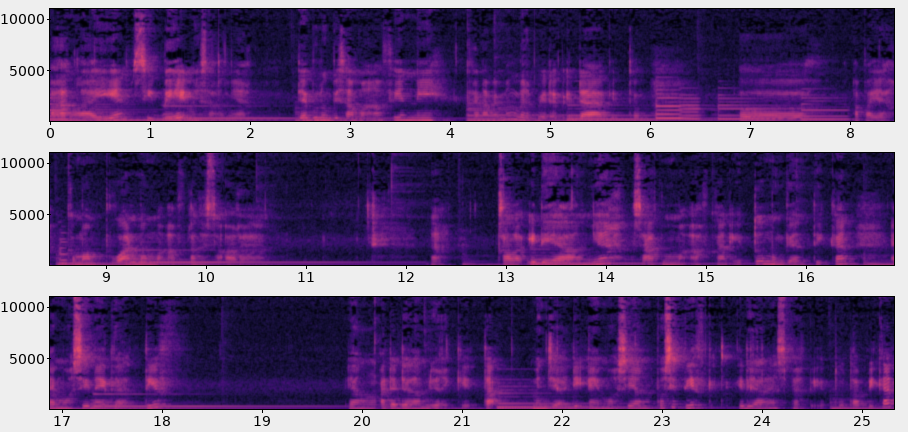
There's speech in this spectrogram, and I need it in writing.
orang lain si B misalnya dia belum bisa maafin nih karena memang berbeda-beda gitu. Uh, apa ya kemampuan memaafkan seseorang. Nah kalau idealnya saat memaafkan itu menggantikan emosi negatif yang ada dalam diri kita menjadi emosi yang positif gitu. idealnya seperti itu. Tapi kan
